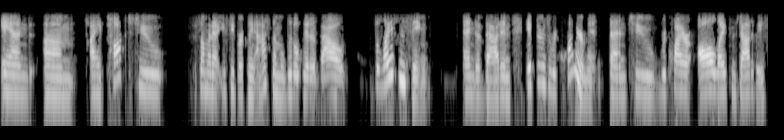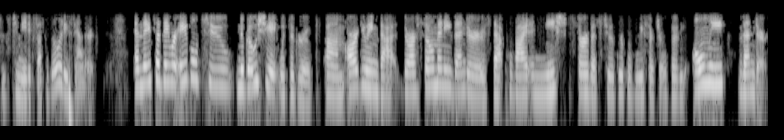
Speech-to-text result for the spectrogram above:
And um, I talked to someone at UC Berkeley and asked them a little bit about the licensing end of that and if there's a requirement then to require all licensed databases to meet accessibility standards. And they said they were able to negotiate with the group, um, arguing that there are so many vendors that provide a niche service to a group of researchers. They're the only vendor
